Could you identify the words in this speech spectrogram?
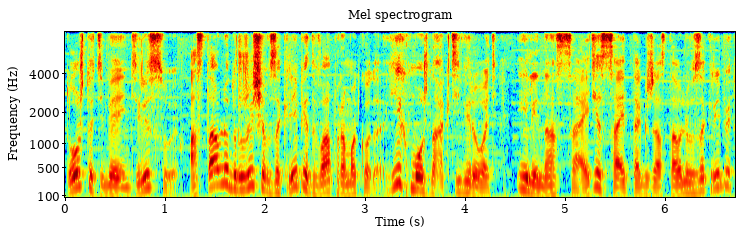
то, что тебя интересует. Оставлю, дружище, в закрепе два промокода. Их можно активировать или на сайте, сайт также оставлю в закрепе,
